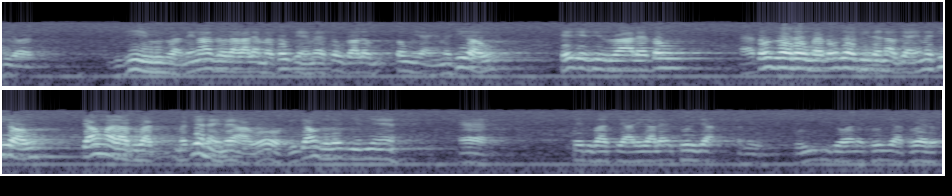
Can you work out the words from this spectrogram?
ပြီးတော့ဒီလိုဆိုတာသင်္ကားဆိုတာကလည်းမဆုပ်ခင်ပဲစုပ်သွားလို့သုံးမရရင်မရှိတော့ဘူးသေစီစီဆိုတာလည်းသုံးအဲသုံးစောတော့မှသုံးစောပြီးတဲ့နောက်ကျရင်မရှိတော့ဘူး ကျောင်းကတော့သူကမပြတ်နိုင်တဲ့ဟာကိုဒီကျောင်းဆိုလို့ပြင်းပြင်းအဲသေသူပါဆရာတွေကလည်းအချိုးကြအဲဒီဘုန်းကြီးကျော်ကလည်းအချိုးကြဆွဲလို့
